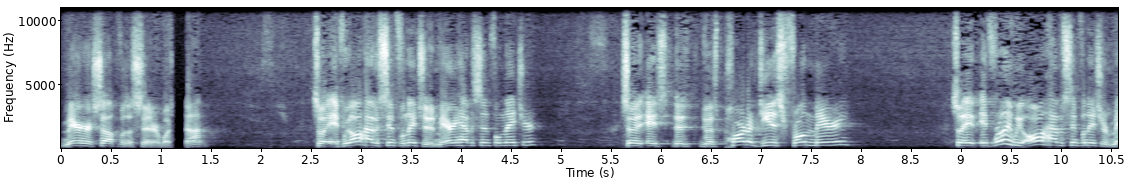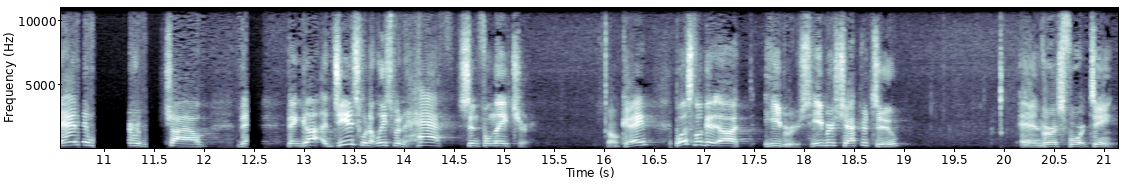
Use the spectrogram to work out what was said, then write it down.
Mary herself was a sinner, was she not? So if we all have a sinful nature, did Mary have a sinful nature? So there's part of Jesus from Mary. So if, if, really we all have a sinful nature, man and every child, then, then God, Jesus would at least been half sinful nature. Okay? But let's look at uh, Hebrews. Hebrews chapter 2 and verse 14.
